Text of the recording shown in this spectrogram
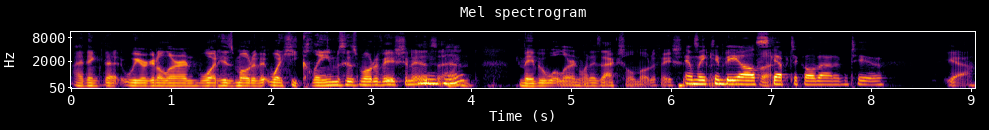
I think that we are going to learn what his motiva- what he claims his motivation is, and maybe we'll learn what his actual motivation. Mm-hmm. and we can be all But, skeptical about him too. Yeah,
